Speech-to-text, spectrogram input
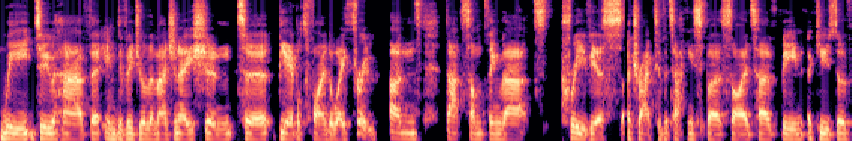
we do have the individual imagination to be able to find a way through. And that's something that previous attractive attacking Spurs sides have been accused of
